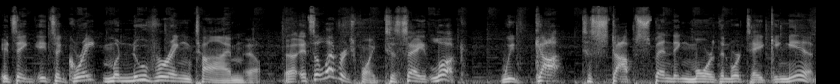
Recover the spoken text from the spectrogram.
it's a it's a great maneuvering time. Uh, it's a leverage point to say, look, we've got to stop spending more than we're taking in.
